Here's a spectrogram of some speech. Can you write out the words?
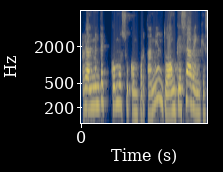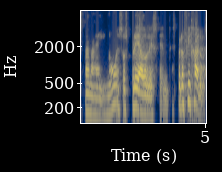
realmente cómo es su comportamiento, aunque saben que están ahí, ¿no? esos preadolescentes. Pero fijaros,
